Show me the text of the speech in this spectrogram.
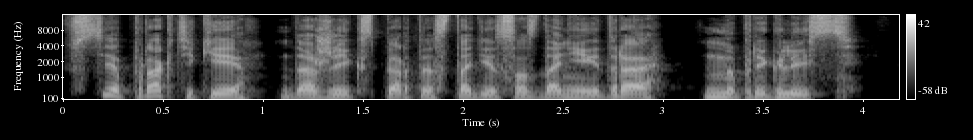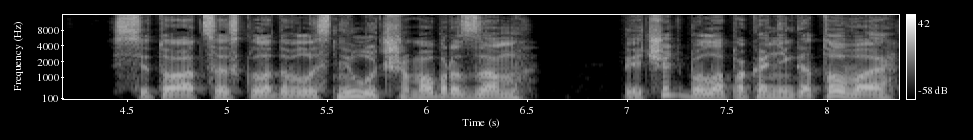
Все практики, даже эксперты стадии создания ядра, напряглись. Ситуация складывалась не лучшим образом. Печать была пока не готова,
